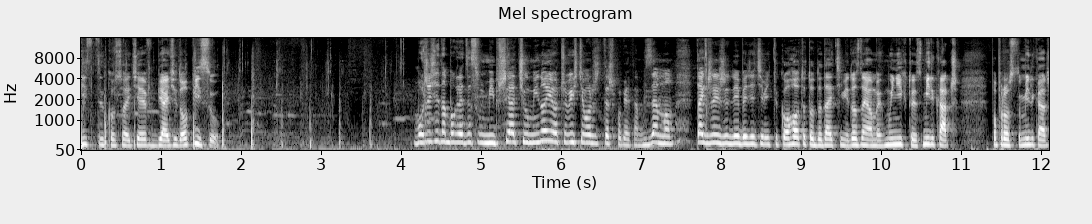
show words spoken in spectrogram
nic, tylko słuchajcie, wbijajcie do opisu. Możecie tam pograć ze swoimi przyjaciółmi, no i oczywiście możecie też pograć tam ze mną. Także jeżeli będziecie mieć tylko ochotę, to dodajcie mnie do znajomych. Mój nick to jest Milkacz, po prostu Milkacz.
